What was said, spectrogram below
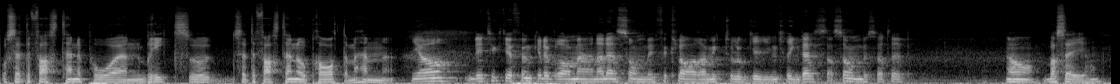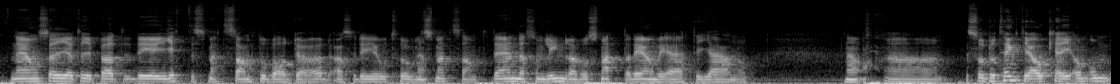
och sätter fast henne på en brits och sätter fast henne och pratar med henne. ja, det tyckte jag funkade bra med när den zombien förklarar mytologin kring dessa zombiesar typ. Ja, vad säger hon? När hon säger typ att det är jättesmärtsamt att vara död. Alltså det är otroligt Ja. smärtsamt. Det enda som lindrar vår smärta det är om vi äter hjärnor. Ja. Uh, så då tänkte jag okej om, om,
